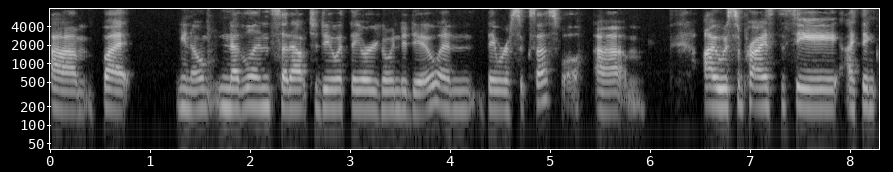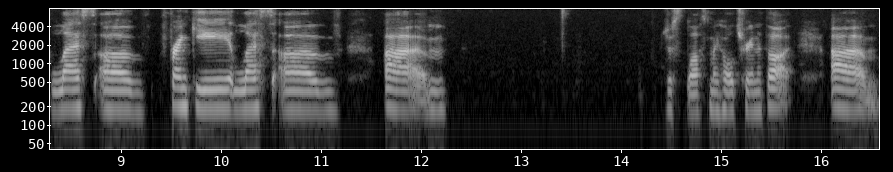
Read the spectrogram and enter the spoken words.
Um, but you know, Netherlands set out to do what they were going to do, and they were successful. Um, I was surprised to see, I think, less of Frenkie, less of. Um, just lost my whole train of thought. Um,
